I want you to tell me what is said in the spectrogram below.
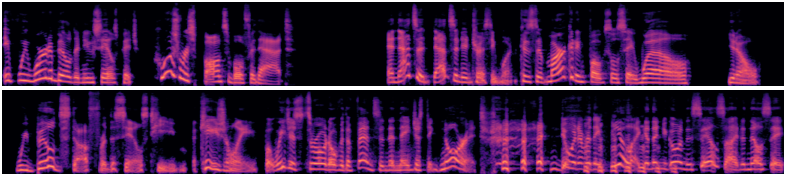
if we were to build a new sales pitch, who's responsible for that? And that's a that's an interesting one because the marketing folks will say, well, you know, we build stuff for the sales team occasionally, but we just throw it over the fence and then they just ignore it and do whatever they feel like. And then you go on the sales side and they'll say,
